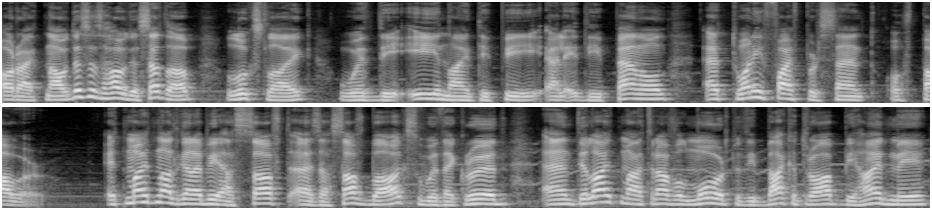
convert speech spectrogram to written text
Alright, now this is how the setup looks like with the E90P LED panel at 25% of power. It might not gonna be as soft as a softbox with a grid and the light might travel more to the backdrop behind me,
